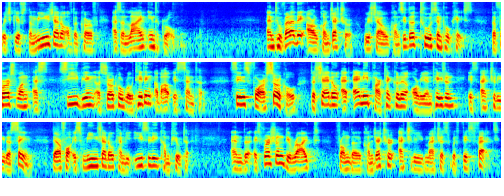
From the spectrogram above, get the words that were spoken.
which gives the mean shadow of the curve as a line integral. And to validate our conjecture, we shall consider two simple cases. The first one as C being a circle rotating about its center. Since for a circle, the shadow at any particular orientation is actually the same, Therefore, its mean shadow can be easily computed. And the expression derived from the conjecture actually matches with this fact.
